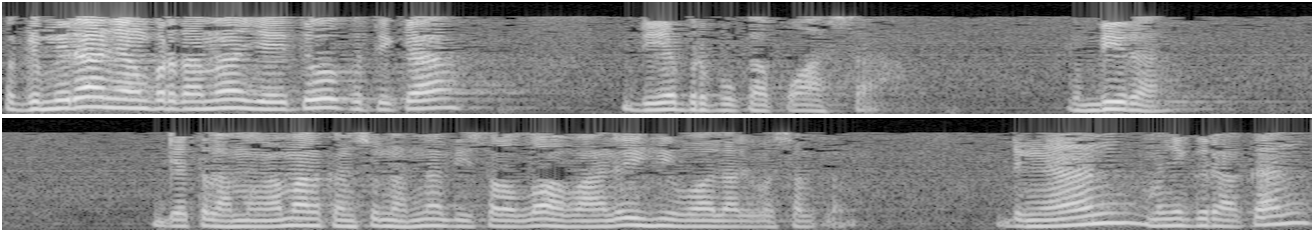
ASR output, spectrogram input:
Kegembiraan yang pertama yaitu ketika dia berbuka puasa gembira dia telah mengamalkan sunnah Nabi Shallallahu Alaihi Wasallam dengan menyegerakan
